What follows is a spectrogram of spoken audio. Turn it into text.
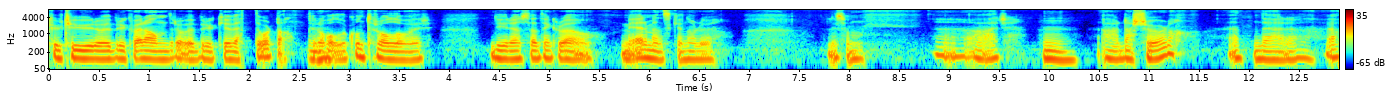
kultur, og vi bruker hverandre, og vi bruker vettet vårt da, til å holde kontroll over dyret. Så jeg tenker du er jo mer menneske når du liksom eh, er, Mm. er deg sjøl, da. Enten, det er, ja,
